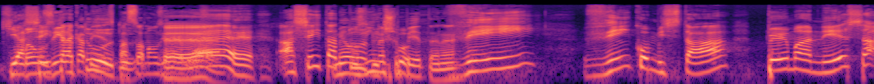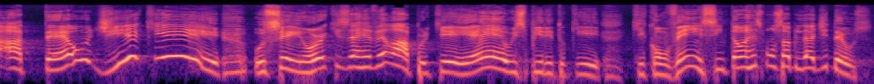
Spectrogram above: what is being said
que Mãozinha aceita na cabeça. tudo. Passou a mãozinha na cabeça. É. É, aceita Melzinho tudo. na tipo, chupeta, né? Vem, vem como está, permaneça até o dia que o Senhor quiser revelar, porque é o Espírito que, que convence, então é responsabilidade de Deus.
